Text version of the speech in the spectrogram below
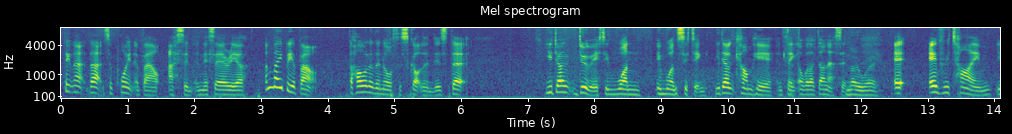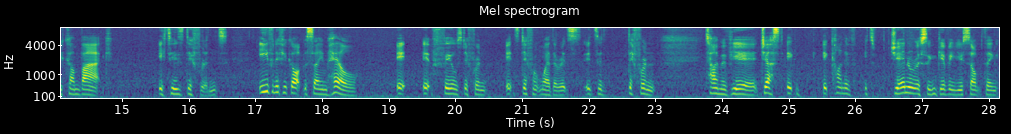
I think that that's a point about Assynt in this area, and maybe about the whole of the north of Scotland, is that you don't do it in one in one sitting. You don't come here and think, oh well, I've done Assynt. No way. It every time you come back, it is different. Even if you go up the same hill, it it feels different. It's different weather. It's it's a different time of year. Just it it kind of it's generous in giving you something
